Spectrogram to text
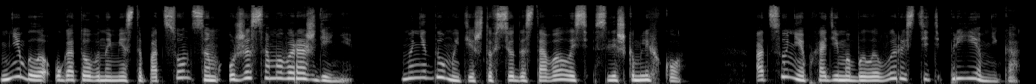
Мне было уготовано место под солнцем уже с самого рождения. Но не думайте, что все доставалось слишком легко. Отцу необходимо было вырастить преемника,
